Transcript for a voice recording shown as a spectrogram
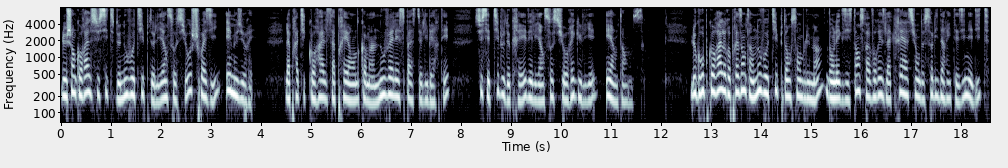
Le chant choral suscite de nouveaux types de liens sociaux choisis et mesurés. La pratique chorale s'appréhende comme un nouvel espace de liberté, susceptible de créer des liens sociaux réguliers et intenses. Le groupe choral représente un nouveau type d'ensemble humain dont l'existence favorise la création de solidarités inédites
